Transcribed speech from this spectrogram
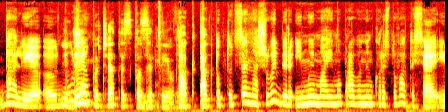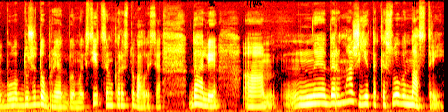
Далі е, І дуже день почати з позитиву. так, так. Тобто це наш вибір, і ми маємо право ним користуватися. І було б дуже добре, якби ми всі цим користувалися. Далі не дарма ж є таке слово настрій.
